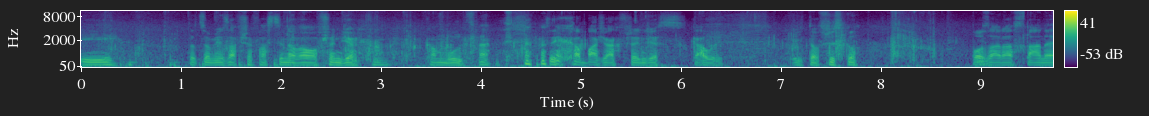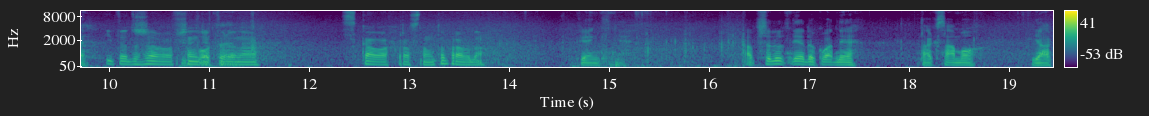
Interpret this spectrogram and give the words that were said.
i to, co mnie zawsze fascynowało, wszędzie kambulce, w tych habaziach wszędzie skały i to wszystko pozarastane I te drzewa wszędzie, potem. które na skałach rosną, to prawda. pięknie. Absolutnie dokładnie tak samo jak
